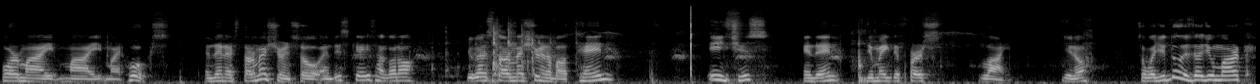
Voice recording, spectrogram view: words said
for my, my, my hooks and then I start measuring. So in this case, I'm gonna, you're gonna start measuring about 10 inches and then you make the first line, you know? So what you do is that you mark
